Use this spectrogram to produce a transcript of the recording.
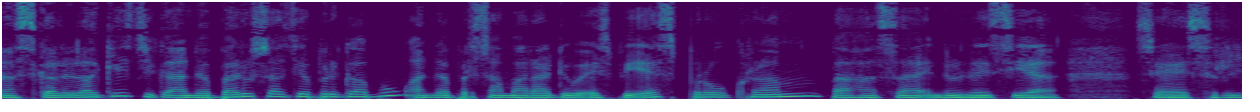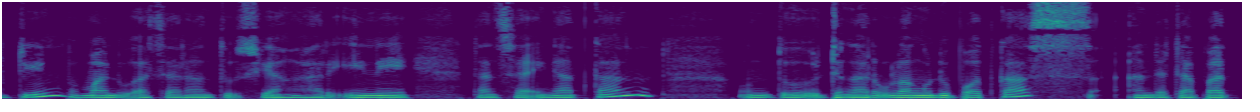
Nah, sekali lagi jika Anda baru saja bergabung, Anda bersama Radio SBS program Bahasa Indonesia. Saya Sridin, pemandu acara untuk siang hari ini. Dan saya ingatkan untuk dengar ulang untuk podcast, Anda dapat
